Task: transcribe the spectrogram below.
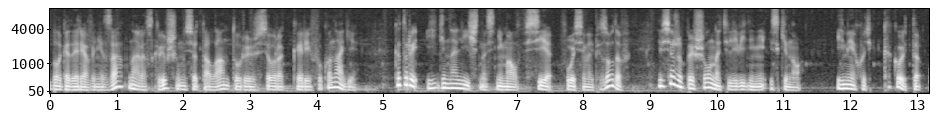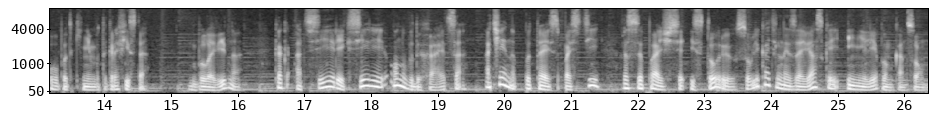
благодаря внезапно раскрывшемуся таланту режиссера Кэрри Фукунаги, который единолично снимал все восемь эпизодов и все же пришел на телевидение из кино, имея хоть какой-то опыт кинематографиста. Было видно, как от серии к серии он выдыхается, отчаянно пытаясь спасти рассыпающуюся историю с увлекательной завязкой и нелепым концом.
